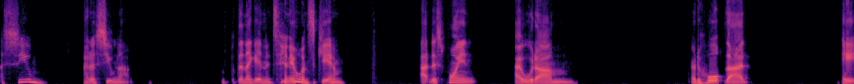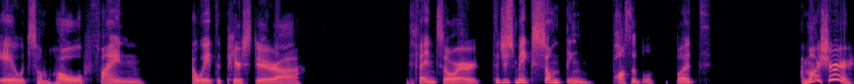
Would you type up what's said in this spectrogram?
assume I'd assume not. But then again, it's anyone's game. At this point, I would um I'd hope that AA would somehow find a way to pierce their uh defense or to just make something possible. But I'm not sure.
